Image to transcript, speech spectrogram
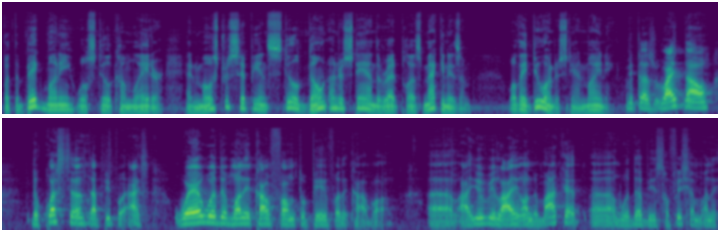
But the big money will still come later, and most recipients still don't understand the REDD Plus mechanism. Well, they do understand mining. Because right now, the questions that people ask where will the money come from to pay for the carbon? Um, are you relying on the market? Uh, will there be sufficient money?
